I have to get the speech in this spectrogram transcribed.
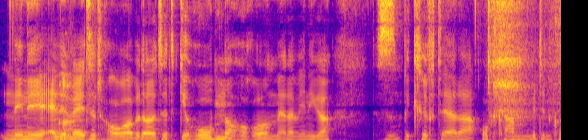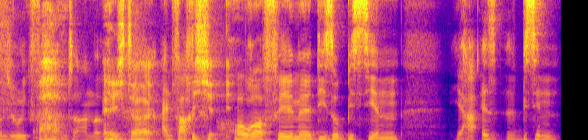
Nee, nee, Elevated ah. Horror bedeutet gehobener Horror, mehr oder weniger. Das ist ein Begriff, der da aufkam mit den Conjuring-Filmen ah, unter anderem. Echt? Da? Einfach ich, Horrorfilme, die so ein bisschen, ja, ein bisschen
